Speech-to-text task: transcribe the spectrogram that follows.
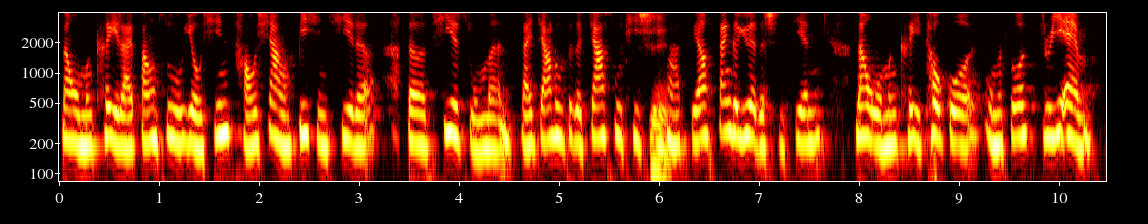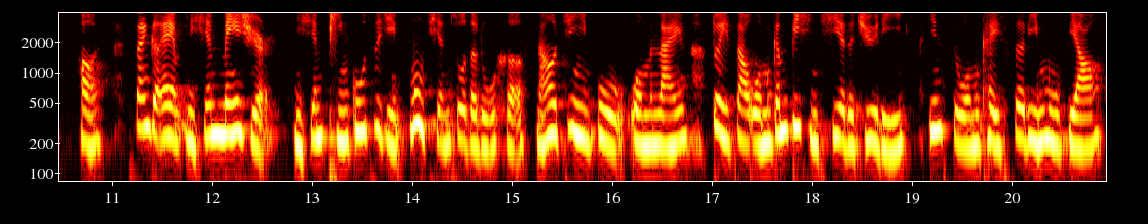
那我们可以来帮助有心朝向 B 型企业的的企业主们来加入这个加速器计划，只要三个月的时间。那我们可以透过我们说 Three M，好，三个 M，你先 Measure，你先评估自己目前做的如何，然后进一步我们来对照我们跟 B 型企业的距离。因此，我们可以设立目标、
